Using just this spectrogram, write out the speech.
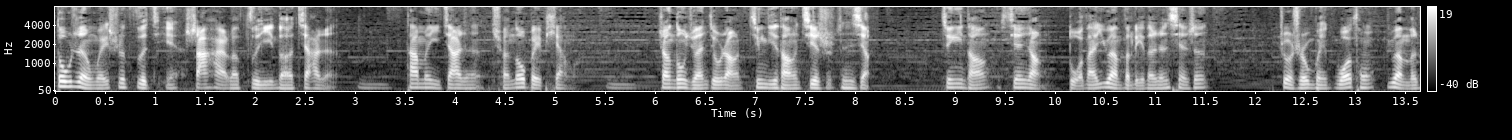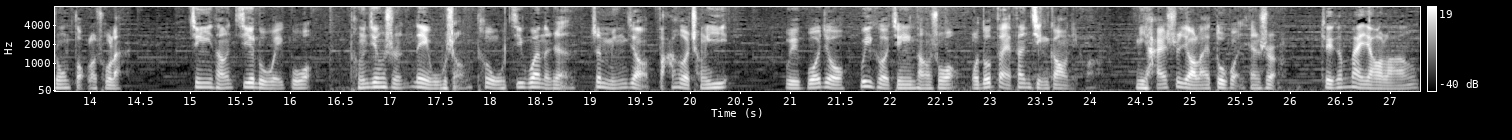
都认为是自己杀害了自己的家人。嗯，他们一家人全都被骗了。嗯，张东玄就让京吉堂揭示真相。京吉堂先让躲在院子里的人现身。这时韦国从院子中走了出来。京吉堂揭露韦国。曾经是内务省特务机关的人，真名叫杂贺成一。韦国就威吓京一堂说：“我都再三警告你了，你还是要来多管闲事。”这个卖药郎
